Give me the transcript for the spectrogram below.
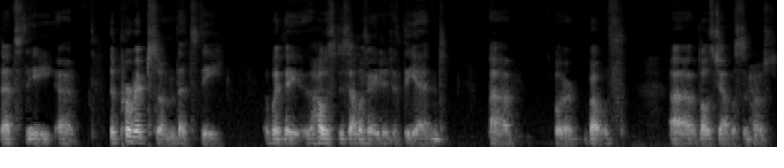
That's the uh, the Per Ipsum. That's the where the host is elevated at the end, uh, or both, uh, both chalice and host.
